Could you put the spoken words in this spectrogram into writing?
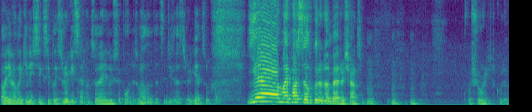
But if I play king h6, he plays rook e7, so then I lose a pawn as well, and that's a disaster again. So, yeah, my past self could have done better, chat. Mm, mm, mm. For sure it could have.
